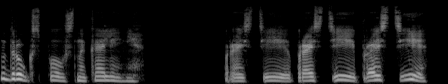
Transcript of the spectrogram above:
вдруг сполз на колени. Прости, прости, прости,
